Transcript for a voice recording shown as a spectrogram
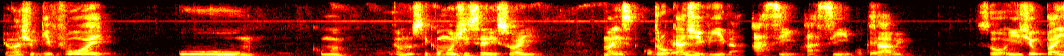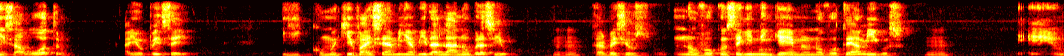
Eu acho que foi o como eu não sei como dizer isso aí, mas como trocar é? de vida assim, assim, okay. sabe? Só ir de um país ao outro. Aí eu pensei, e como é que vai ser a minha vida lá no Brasil? Uhum. Talvez eu não vou conseguir ninguém, não vou ter amigos. Uhum. Eu,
